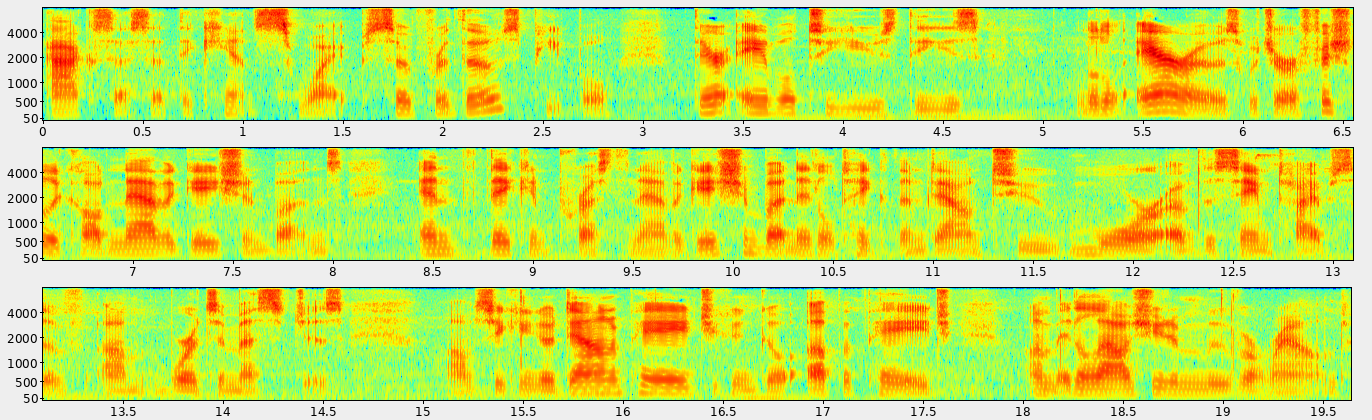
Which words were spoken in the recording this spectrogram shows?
access it, they can't swipe. So for those people, they're able to use these little arrows, which are officially called navigation buttons, and they can press the navigation button. It'll take them down to more of the same types of um, words and messages. Um, so you can go down a page, you can go up a page. Um, it allows you to move around.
